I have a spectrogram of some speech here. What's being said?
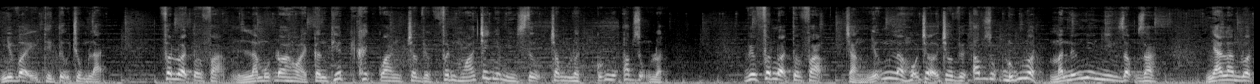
Như vậy thì tự chung lại, phân loại tội phạm là một đòi hỏi cần thiết khách quan cho việc phân hóa trách nhiệm hình sự trong luật cũng như áp dụng luật. Việc phân loại tội phạm chẳng những là hỗ trợ cho việc áp dụng đúng luật mà nếu như nhìn rộng ra, nhà làm luật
